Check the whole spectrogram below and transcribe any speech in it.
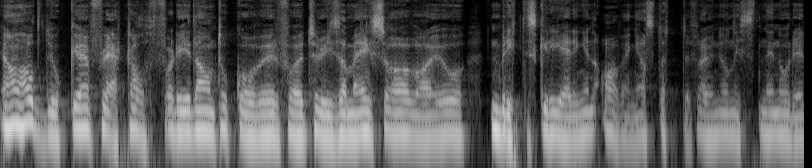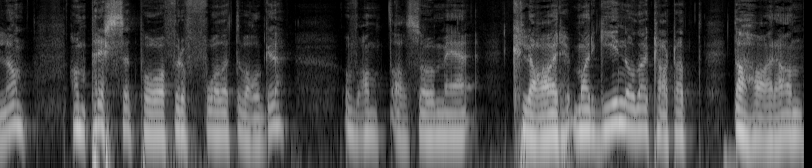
Ja, Han hadde jo ikke flertall, fordi da han tok over for Theresa May, så var jo den britiske regjeringen avhengig av støtte fra unionistene i Nord-Irland. Han presset på for å få dette valget, og vant altså med klar margin. Og det er klart at da har han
